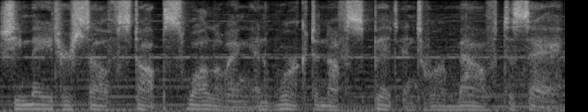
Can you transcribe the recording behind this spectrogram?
She made herself stop swallowing and worked enough spit into her mouth to say,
